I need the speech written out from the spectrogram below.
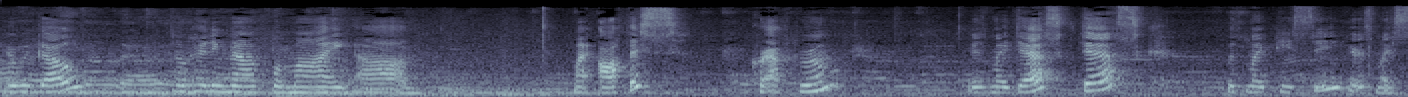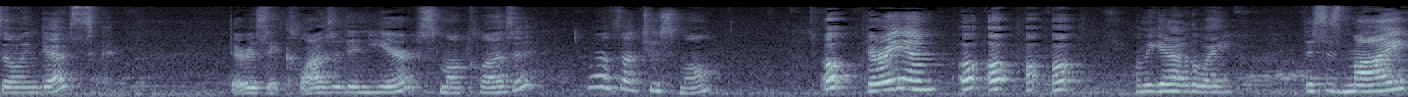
Here we go. We're heading now for my um, my office, craft room. Here's my desk, desk with my PC. Here's my sewing desk. There is a closet in here, small closet. Well, it's not too small. Oh, there I am. Oh, oh, oh, oh. Let me get out of the way. This is my,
